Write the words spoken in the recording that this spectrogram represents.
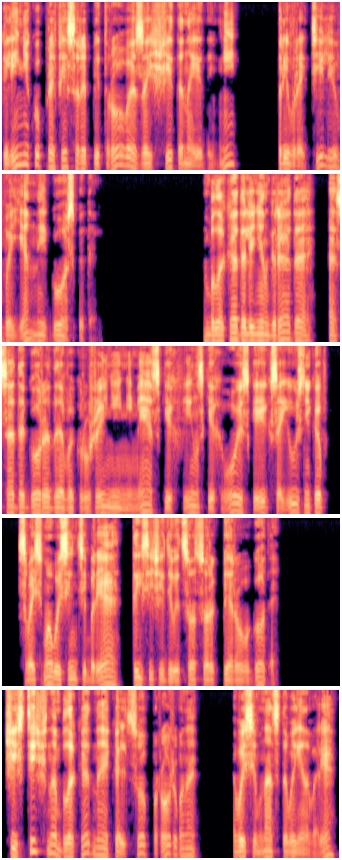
Клинику профессора Петрова за считанные дни превратили в военный госпиталь. Блокада Ленинграда, осада города в окружении немецких, финских войск и их союзников с 8 сентября 1941 года. Частично блокадное кольцо прорвано 18 января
